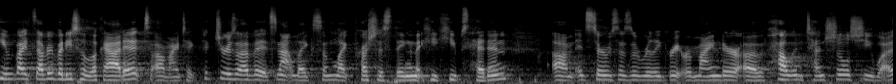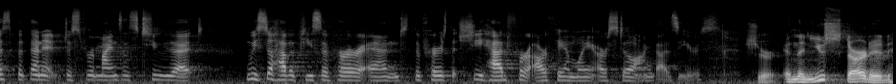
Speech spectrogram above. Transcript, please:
He invites everybody to look at it. Um, I take pictures of it. It's not like some like precious thing that he keeps hidden. Um, it serves as a really great reminder of how intentional she was, but then it just reminds us too that we still have a piece of her, and the prayers that she had for our family are still on God's ears. Sure. And then you started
